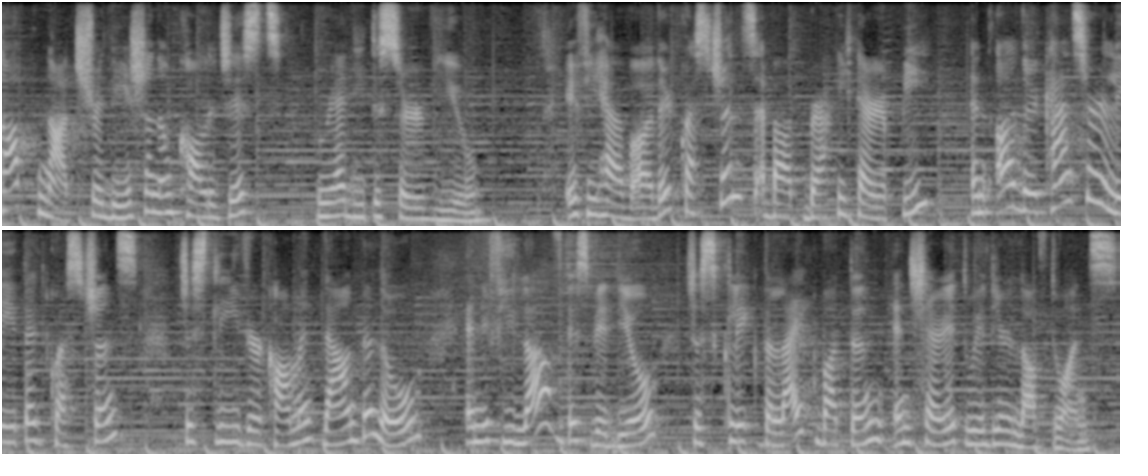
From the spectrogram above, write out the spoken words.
top-notch radiation oncologists ready to serve you. If you have other questions about brachytherapy and other cancer-related questions, just leave your comment down below. And if you love this video, just click the like button and share it with your loved ones.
